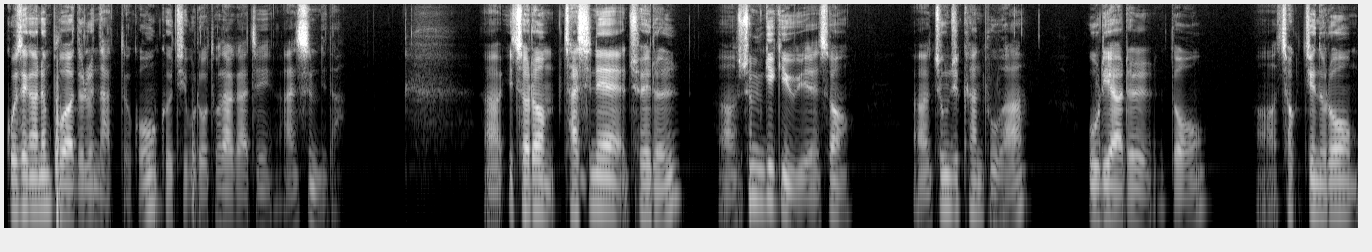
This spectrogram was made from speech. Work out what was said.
고생하는 부하들을 놔두고 그 집으로 돌아가지 않습니다. 이처럼 자신의 죄를 어, 숨기기 위해서 어, 충직한 부하 우리아를 또 어, 적진으로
